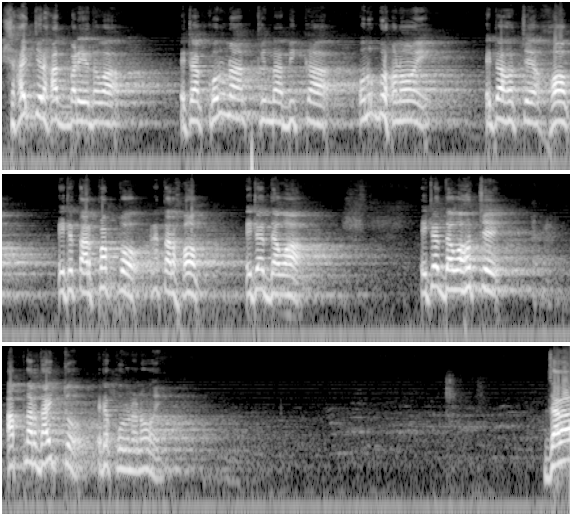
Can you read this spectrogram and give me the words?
সাহায্যের হাত বাড়িয়ে দেওয়া, এটা করুণা কিংবা ভিক্ষা, অনুগ্রহ নয়। এটা হচ্ছে হক। এটা তার প্রাপ্য, এটা তার হক। এটা দেওয়া। এটা দেওয়া হচ্ছে আপনার দায়িত্ব। এটা করুণা নয়। যারা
